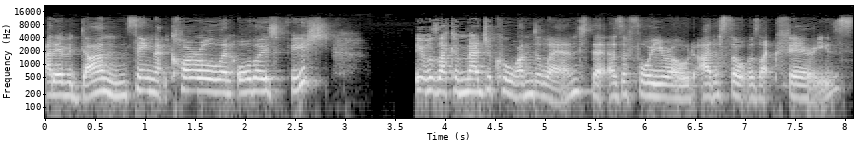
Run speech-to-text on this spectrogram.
I'd ever done. Seeing that coral and all those fish, it was like a magical wonderland that, as a four year old, I just thought was like fairies,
